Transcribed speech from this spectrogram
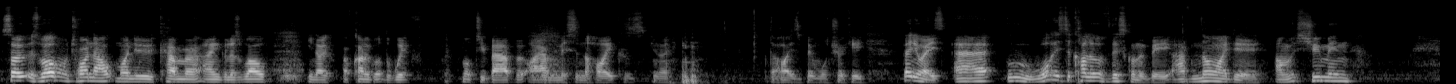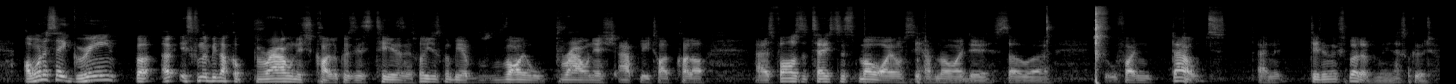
So as well, I'm trying out my new camera angle as well. You know, I've kind of got the width, not too bad, but I am missing the height because, you know, the height is a bit more tricky. But anyways, uh, ooh, what is the colour of this going to be? I have no idea. I'm assuming, I want to say green, but uh, it's going to be like a brownish colour because it's tea, isn't it? It's probably just going to be a royal brownish apple type colour. As far as the taste and smell, I honestly have no idea. So uh, we'll find out. And it didn't explode over me. That's good.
